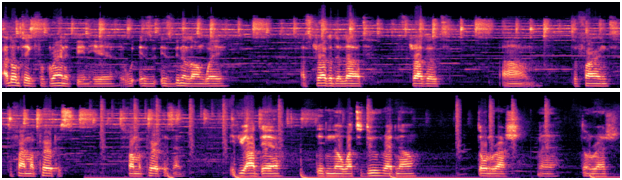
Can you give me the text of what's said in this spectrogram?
I don't take it for granted being here. It's, it's been a long way. I struggled a lot. Struggled um, to find to find my purpose. To find my purpose, and if you out there didn't know what to do right now, don't rush, man. Don't rush.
